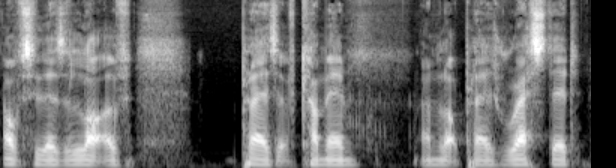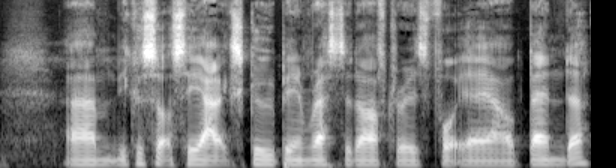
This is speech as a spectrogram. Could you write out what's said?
obviously there's a lot of players that have come in and a lot of players rested. Um, you could sort of see Alex Goode being rested after his 48 hour bender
